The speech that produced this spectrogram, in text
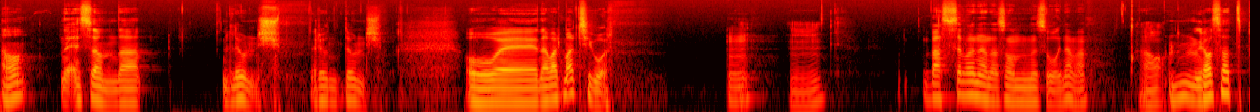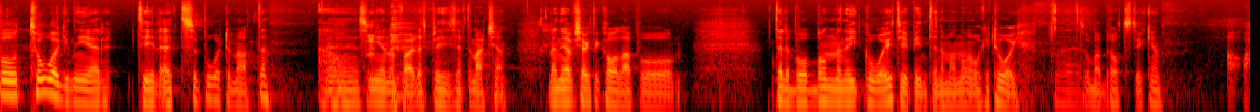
Ja, det är söndag lunch, runt lunch. Och eh, det har varit match igår. Mm. Mm. Basse var den enda som såg den va? Ja. Mm, jag satt på tåg ner till ett supportermöte ja. eh, som genomfördes precis efter matchen. Men jag försökte kolla på Telebobbon, men det går ju typ inte när man åker tåg. Så bara brottstycken. Ja,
